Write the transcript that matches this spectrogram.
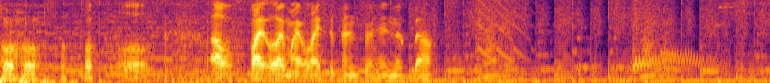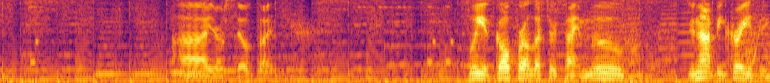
Oh, I'll fight like my life depends on in this battle. Ah, uh, you're still tight. Please, go for electric type move. Do not be crazy.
